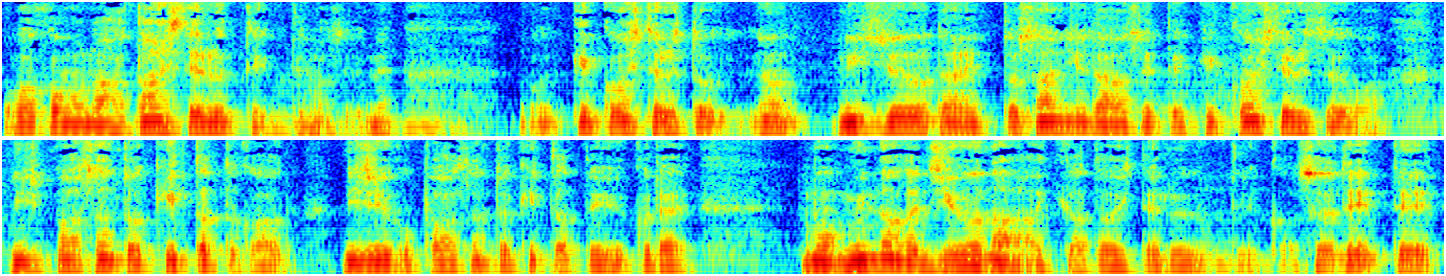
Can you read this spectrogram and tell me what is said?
若者は破綻してるって言ってますよね、結婚してる人20代と30代合わせて結婚してる人は20%を切ったとか25%を切ったというくらいもうみんなが自由な生き方をしてるっていうか、それでいて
